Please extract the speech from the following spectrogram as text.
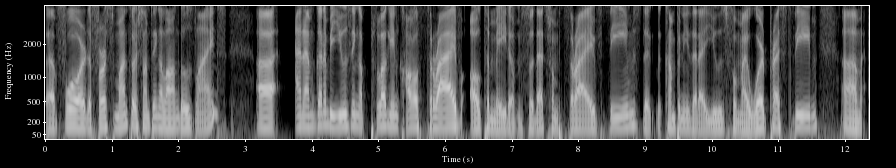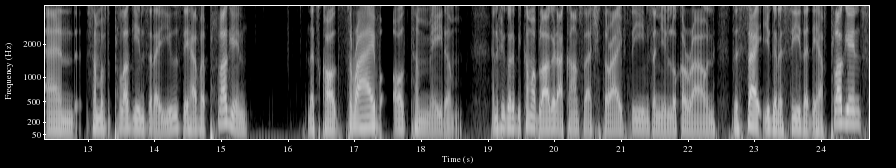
uh, for the first month or something along those lines. Uh, and i'm going to be using a plugin called thrive ultimatum. So that's from thrive themes the, the company that i use for my wordpress theme um, and some of the plugins that i use. They have a plugin that's called thrive ultimatum and if you go to becomeablogger.com slash thrive themes and you look around the site, you're going to see that they have plugins.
